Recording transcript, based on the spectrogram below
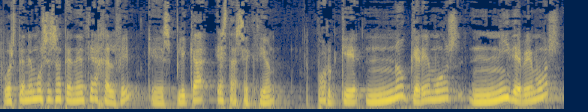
pues tenemos esa tendencia healthy que explica esta sección. Porque no queremos ni debemos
